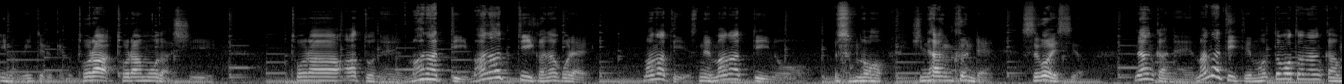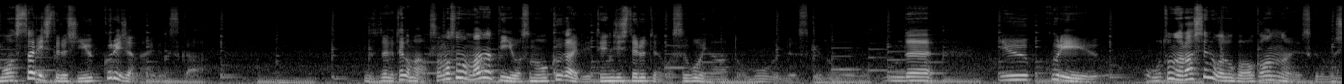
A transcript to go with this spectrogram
今見てるけどトラトラもだしトラあとねマナティマナティかなこれ。マナティですね。マナティの その避難訓練すごいですよ。なんかねマナティってもともとなんかもっさりしてるしゆっくりじゃないですか。ててかまあそもそもマナティーをその屋外で展示してるっていうのがすごいなと思うんですけど。でゆっくり音鳴らしてるのかどうかわかんないですけども指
